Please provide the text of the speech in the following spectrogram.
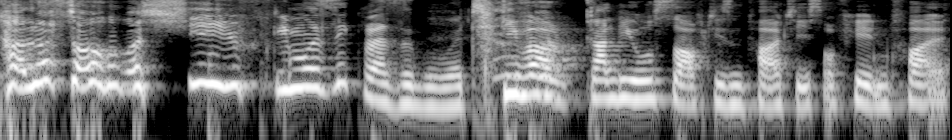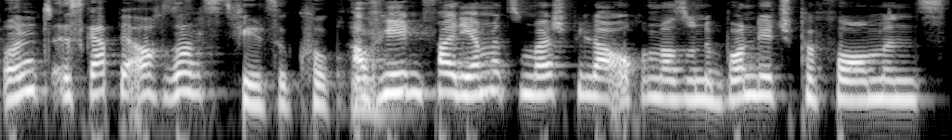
Da läuft auch was schief. Die Musik war so gut. Die war grandios da auf diesen Partys, auf jeden Fall. Und es gab ja auch sonst viel zu gucken. Auf jeden Fall. Die haben ja zum Beispiel da auch immer so eine Bondage-Performance.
